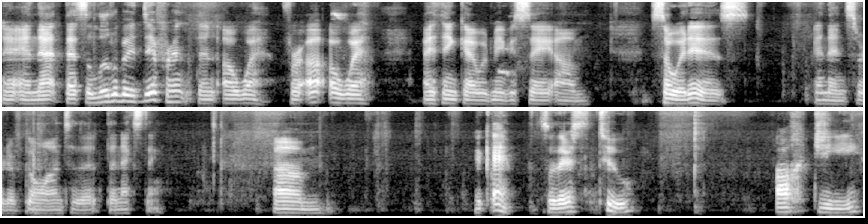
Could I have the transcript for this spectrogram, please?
And that that's a little bit different than away. For uh, oh, away, I think I would maybe say, um, so it is, and then sort of go on to the, the next thing. Um, okay, so there's two. Ach G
